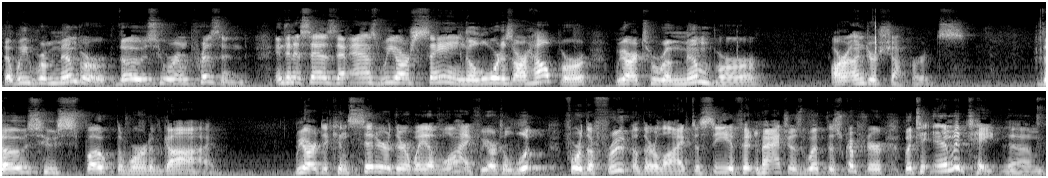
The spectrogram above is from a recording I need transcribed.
that we remember those who are imprisoned. And then it says that as we are saying the Lord is our helper, we are to remember our under shepherds, those who spoke the word of God. We are to consider their way of life. We are to look for the fruit of their life to see if it matches with the scripture, but to imitate them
